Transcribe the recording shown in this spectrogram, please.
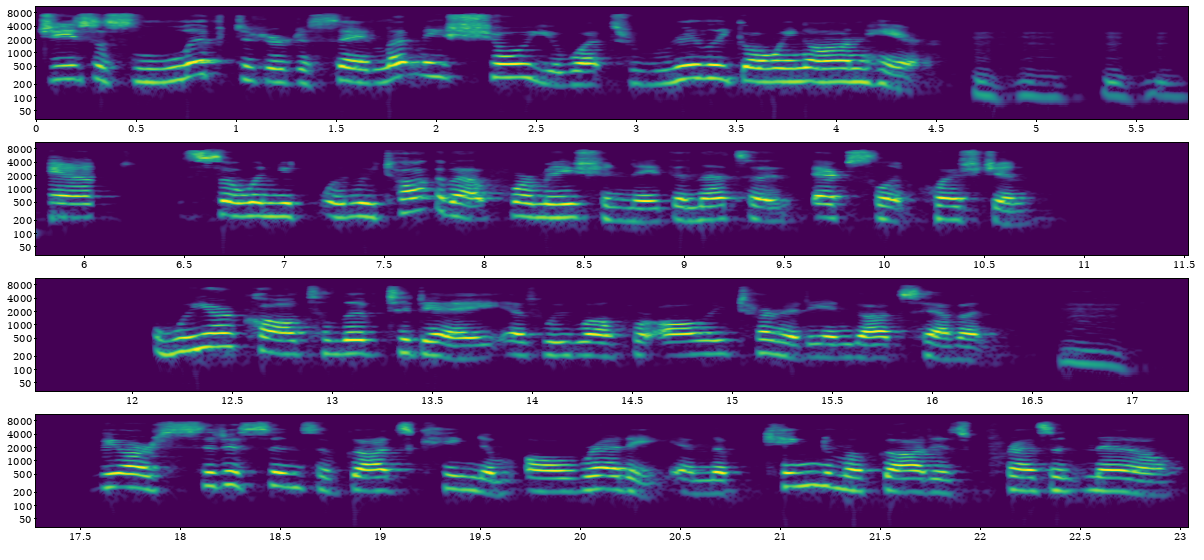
Jesus lifted her to say, "Let me show you what's really going on here." Mm-hmm. Mm-hmm. And so when you when we talk about formation, Nathan, that's an excellent question. We are called to live today as we will for all eternity in God's heaven. Mm. We are citizens of God's kingdom already, and the kingdom of God is present now.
